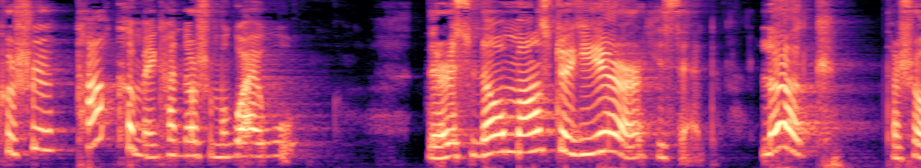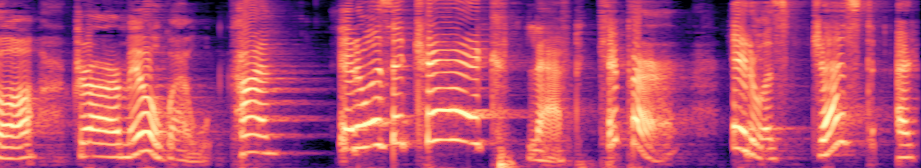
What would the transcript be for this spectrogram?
可是他可没看到什么怪物。There's no monster here, he said. Look，他说这儿没有怪物。看，It was a trick, laughed Kipper. It was just a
